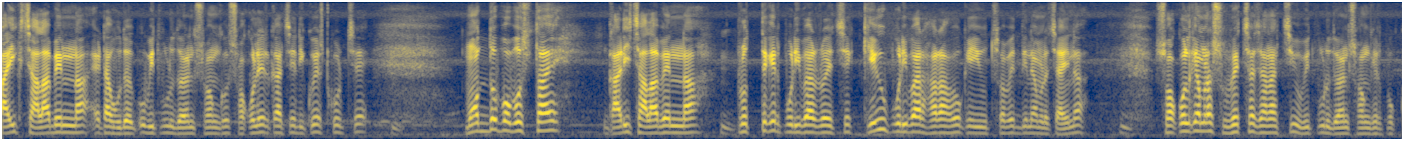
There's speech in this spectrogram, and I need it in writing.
বাইক চালাবেন না এটা উদয় উবিতপুর উদয়ন সংঘ সকলের কাছে রিকোয়েস্ট করছে। মদ্যপ অবস্থায় গাড়ি চালাবেন না প্রত্যেকের পরিবার রয়েছে কেউ পরিবার হারা হোক এই উৎসবের দিনে আমরা চাই না। সকলকে আমরা শুভেচ্ছা জানাচ্ছি উবিতপুর উদয়ন সংঘের পক্ষ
